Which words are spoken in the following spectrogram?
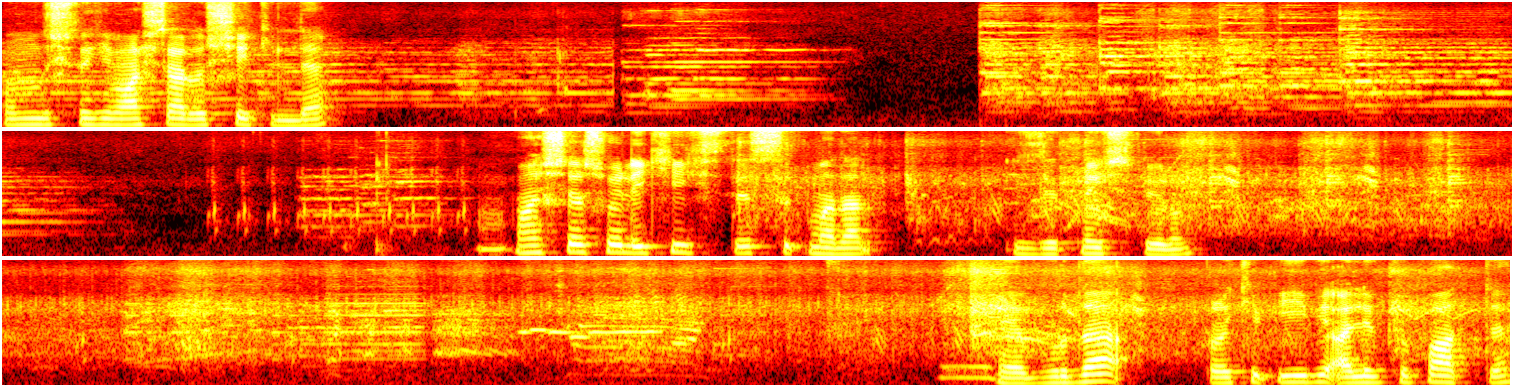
Onun dışındaki maçlar da şu şekilde. Maçları şöyle 2x'te sıkmadan izletmek istiyorum. Ee, burada rakip iyi bir alev topu attı.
